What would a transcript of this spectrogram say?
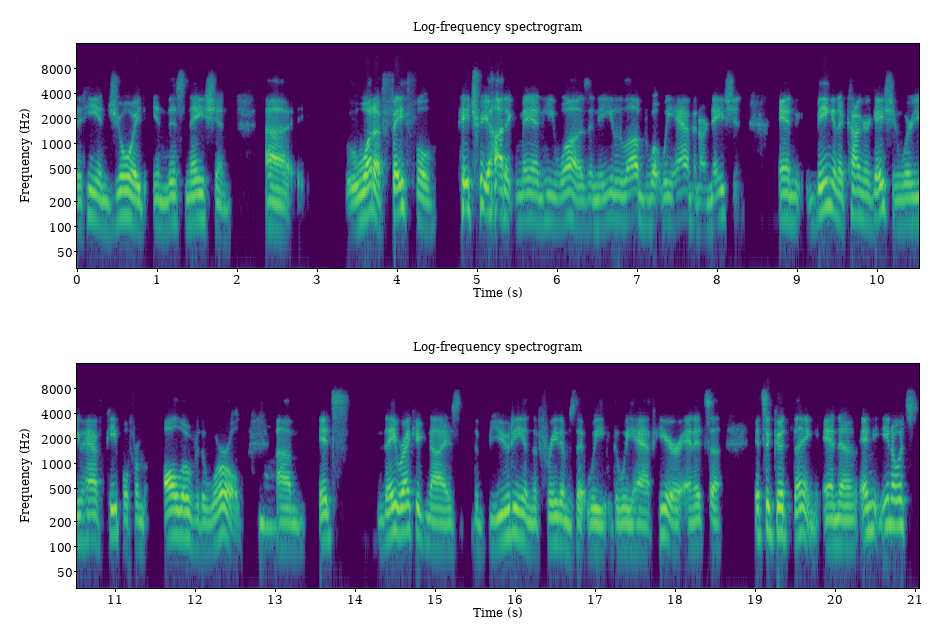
that he enjoyed in this nation uh, what a faithful patriotic man he was. And he loved what we have in our nation and being in a congregation where you have people from all over the world yeah. um, it's they recognize the beauty and the freedoms that we that we have here and it's a it's a good thing. And uh, and you know it's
